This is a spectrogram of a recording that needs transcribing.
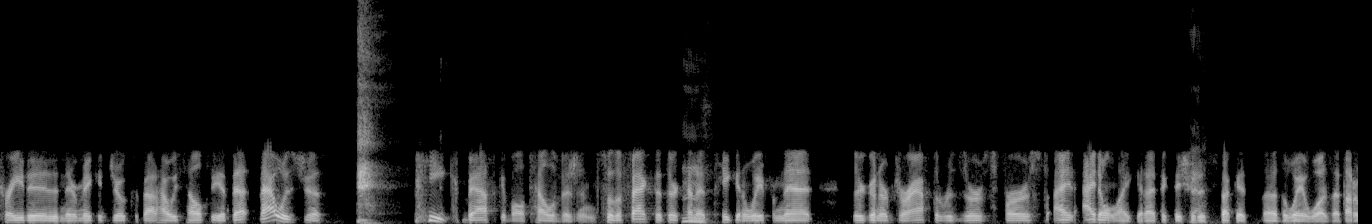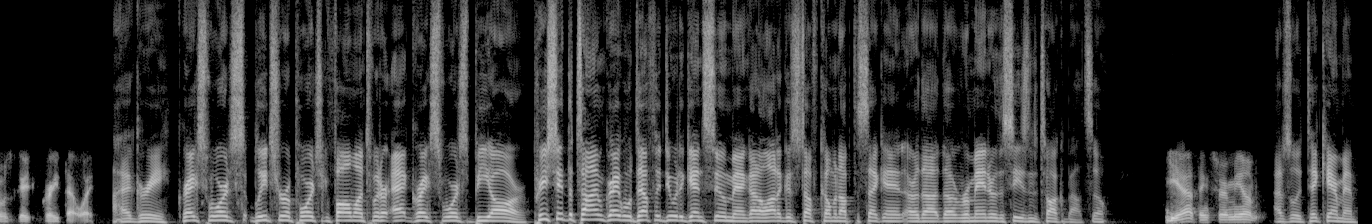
traded, and they're making jokes about how he's healthy. That that was just peak basketball television. So the fact that they're kind of mm. taken away from that, they're going to draft the reserves first. I I don't like it. I think they should have stuck it uh, the way it was. I thought it was great, great that way. I agree. Greg Swartz, Bleacher Report. You can follow him on Twitter at Greg Swartz BR. Appreciate the time, Greg. We'll definitely do it again soon, man. Got a lot of good stuff coming up the second or the the remainder of the season to talk about. So. Yeah, thanks for having me on. Absolutely. Take care, man.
